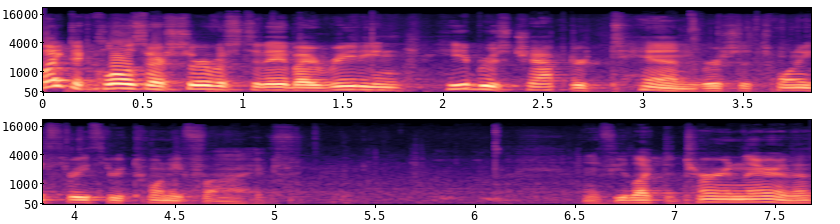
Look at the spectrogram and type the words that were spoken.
I'd like to close our service today by reading Hebrews chapter 10, verses 23 through 25. And if you'd like to turn there,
